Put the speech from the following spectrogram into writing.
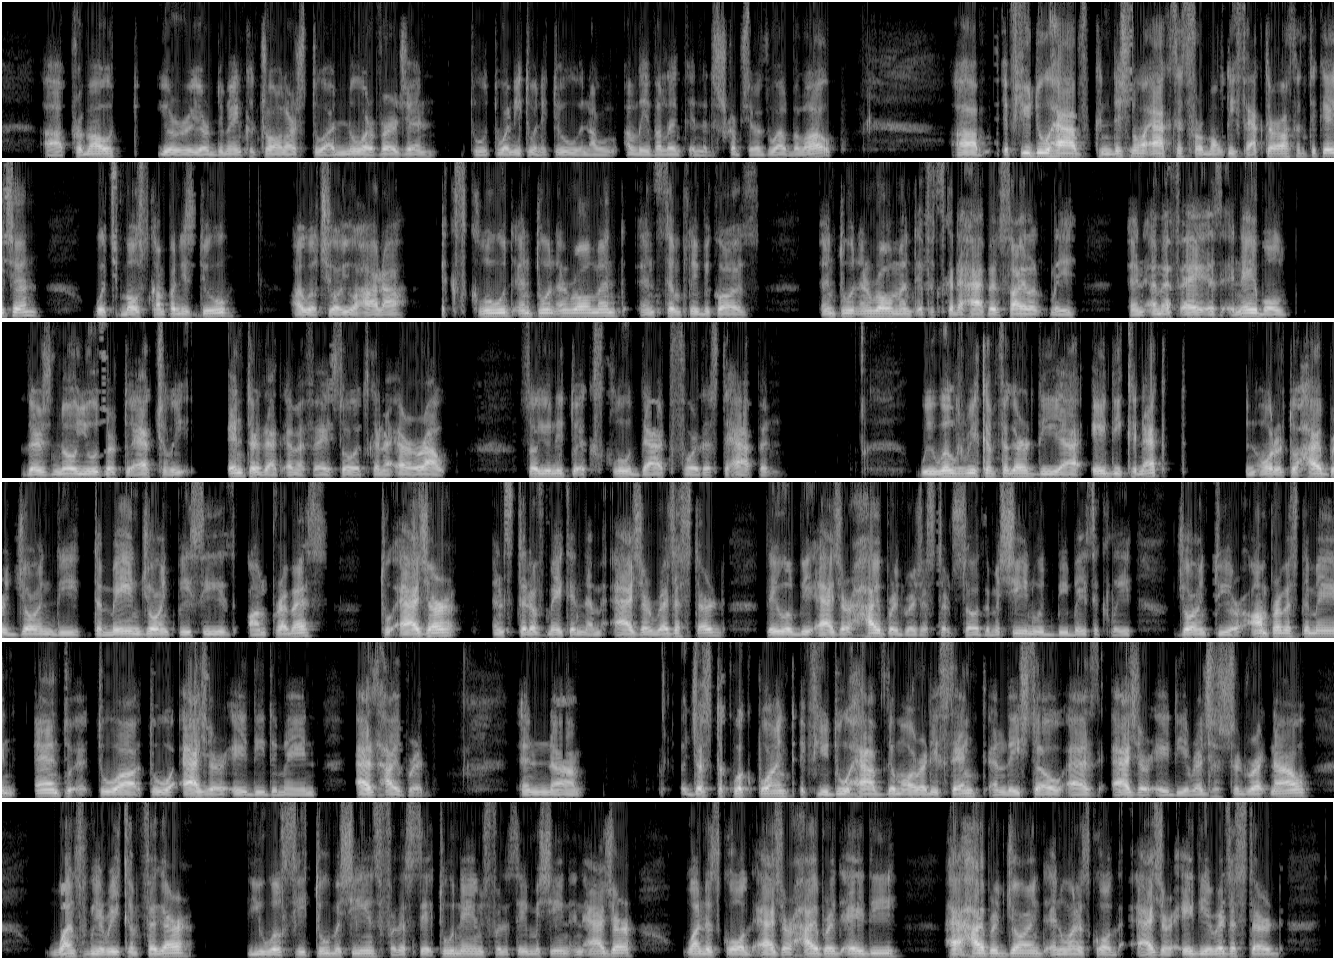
uh, promote your your domain controllers to a newer version to 2022 and I'll, I'll leave a link in the description as well below. Uh, if you do have conditional access for multi-factor authentication, which most companies do, I will show you how to exclude Intune enrollment and simply because Intune enrollment, if it's going to happen silently and MFA is enabled, there's no user to actually enter that MFA, so it's going to error out. So you need to exclude that for this to happen. We will reconfigure the uh, AD Connect in order to hybrid join the, the main joint PCs on premise to Azure. Instead of making them Azure registered, they will be Azure hybrid registered. So the machine would be basically joined to your on-premise domain and to to uh, to Azure AD domain as hybrid. And um, just a quick point, if you do have them already synced and they show as Azure AD registered right now, once we reconfigure, you will see two machines for the two names for the same machine in Azure. One is called Azure Hybrid AD, Hybrid Joined, and one is called Azure AD Registered.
